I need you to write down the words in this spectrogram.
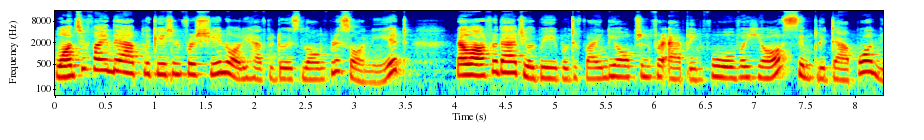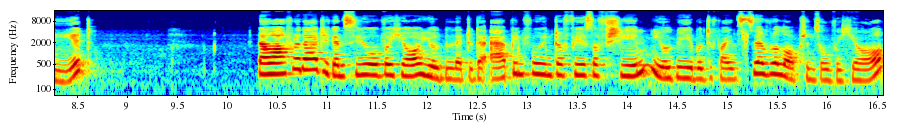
Once you find the application for Shein, all you have to do is long press on it. Now after that, you'll be able to find the option for app info over here. Simply tap on it. Now after that, you can see over here, you'll be led to the app info interface of Shein. You'll be able to find several options over here.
